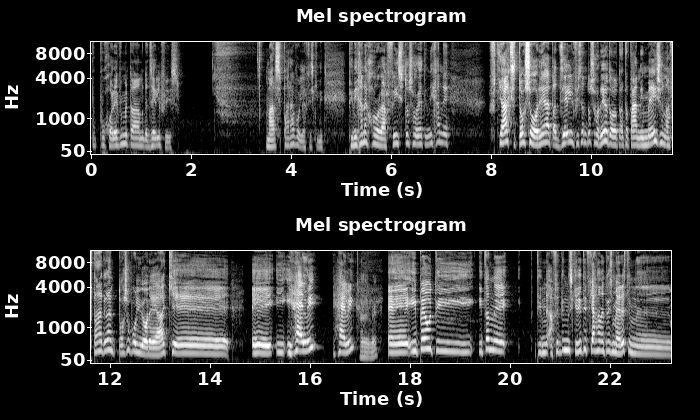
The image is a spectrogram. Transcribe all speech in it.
που, που χορεύει με τα, με τα jellyfish. Μ' άρεσε πάρα πολύ αυτή η σκηνή. Την είχαν χορογραφήσει τόσο ωραία, την είχαν φτιάξει τόσο ωραία. Τα jellyfish ήταν τόσο ωραία, τα, τα, τα, τα animation αυτά ήταν τόσο πολύ ωραία. Και ε, η, η Haley, Haley Haley. ε, είπε ότι ήταν. ε, την, αυτή την σκηνή τη φτιάχνανε τρεις μέρες, την, ε,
